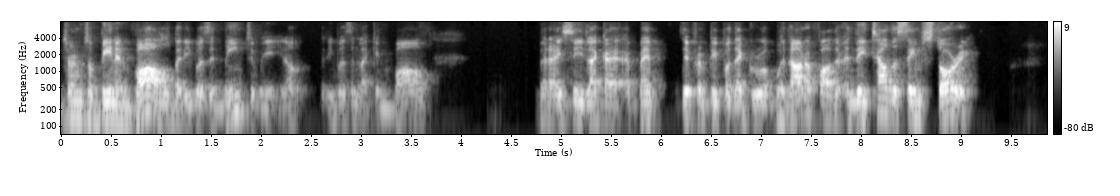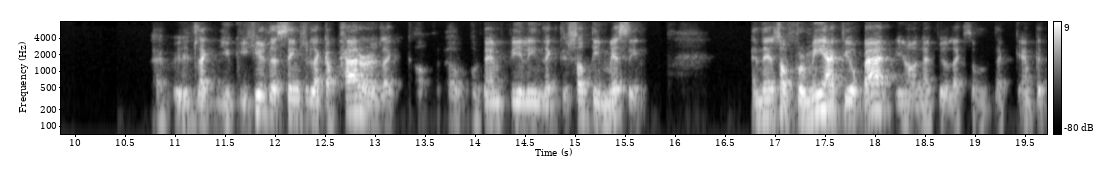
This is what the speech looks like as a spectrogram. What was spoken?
terms of being involved, but he wasn't mean to me, you know, but he wasn't like involved but I see like I, have met different people that grew up without a father and they tell the same story. It's like you, you hear the same like a pattern like of, of, them feeling like there's something missing. And then so for me, I feel bad, you know, and I feel like some like empath,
